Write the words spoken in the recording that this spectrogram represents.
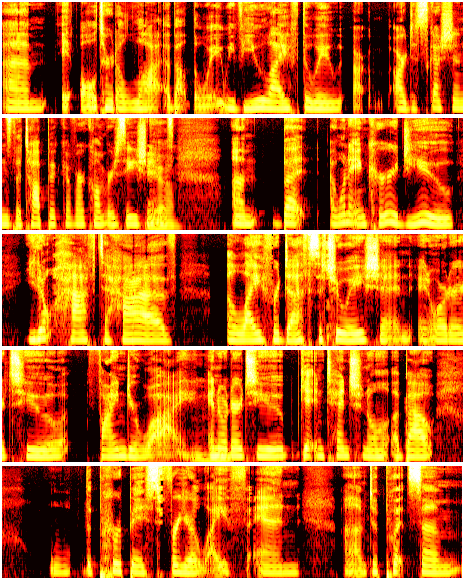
um, it altered a lot about the way we view life, the way we, our, our discussions, the topic of our conversations. Yeah. Um, but I want to encourage you, you don't have to have a life or death situation in order to find your why, in order to get intentional about w- the purpose for your life and um, to put some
